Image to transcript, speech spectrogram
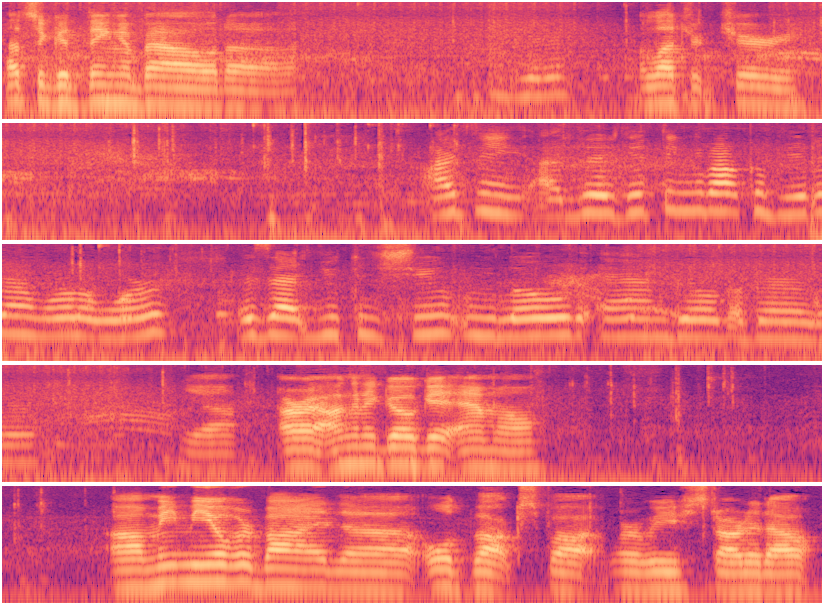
That's a good thing about uh, electric cherry. I think uh, the good thing about computer in World at War is that you can shoot, reload, and build a barrier. Yeah. Alright, I'm gonna go get ammo. Uh, meet me over by the old box spot where we started out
